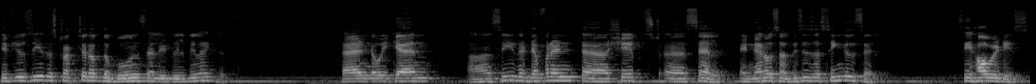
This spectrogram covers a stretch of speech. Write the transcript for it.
If you see the structure of the bone cell, it will be like this. And we can uh, see the different uh, shaped uh, cell, a narrow cell. This is a single cell. See how it is.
